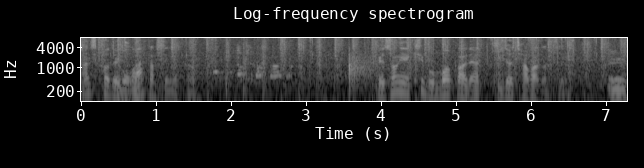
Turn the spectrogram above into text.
한 스쿼드에 뭐가? 두명 땄으니까. 그래서 성인이 킬 못 먹을까 내가 기저 잡아놨지. 음.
